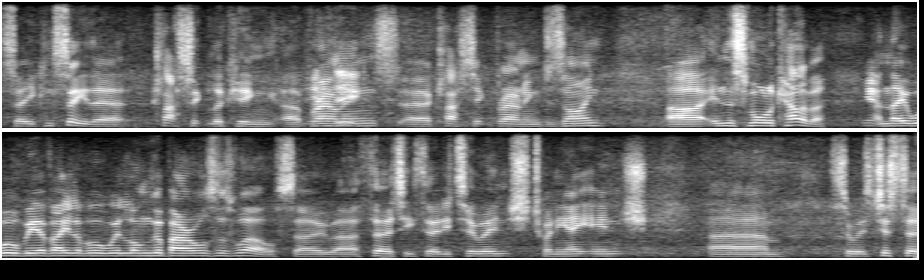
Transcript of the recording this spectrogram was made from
So you can see they're classic looking uh, Brownings, uh, classic Browning design uh, in the smaller caliber. Yep. And they will be available with longer barrels as well. So uh, 30, 32 inch, 28 inch. Um, so it's just a,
